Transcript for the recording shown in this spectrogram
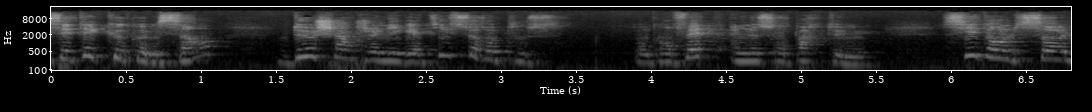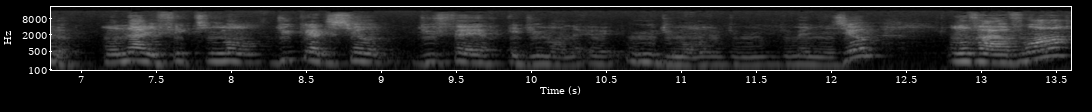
c'était que comme ça, deux charges négatives se repoussent. Donc en fait, elles ne sont pas retenues. Si dans le sol, on a effectivement du calcium, du fer et du, euh, ou du, magnésium, on va avoir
